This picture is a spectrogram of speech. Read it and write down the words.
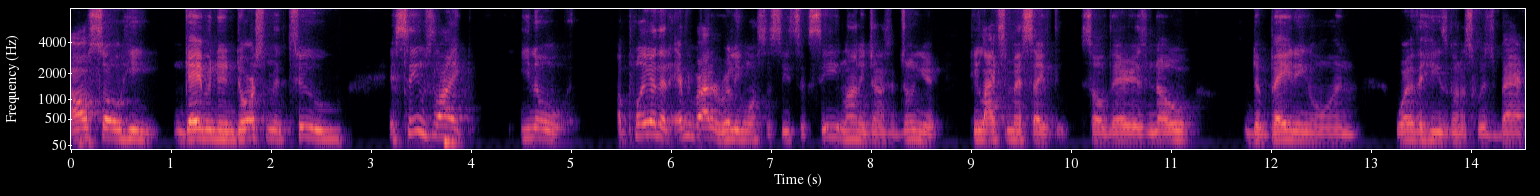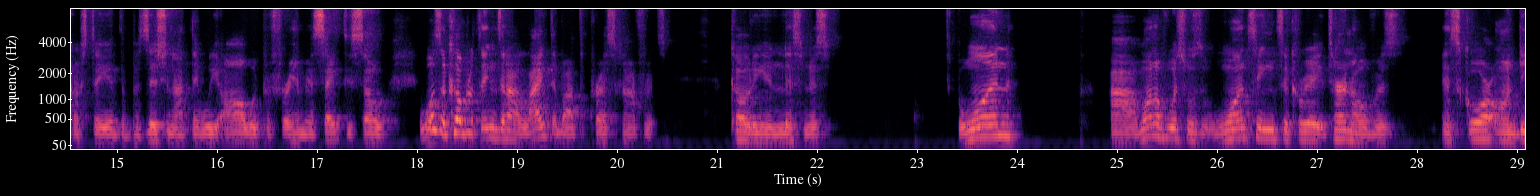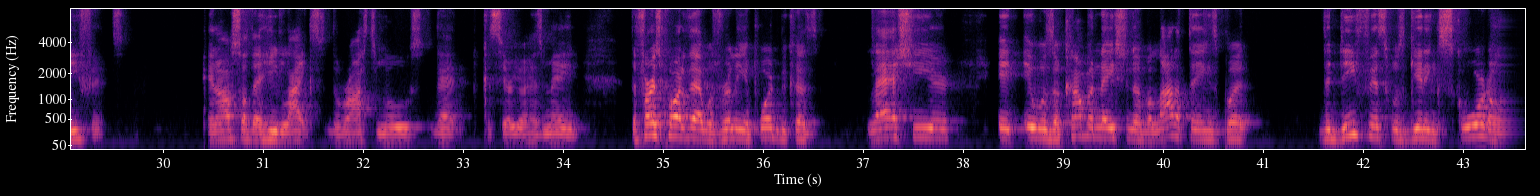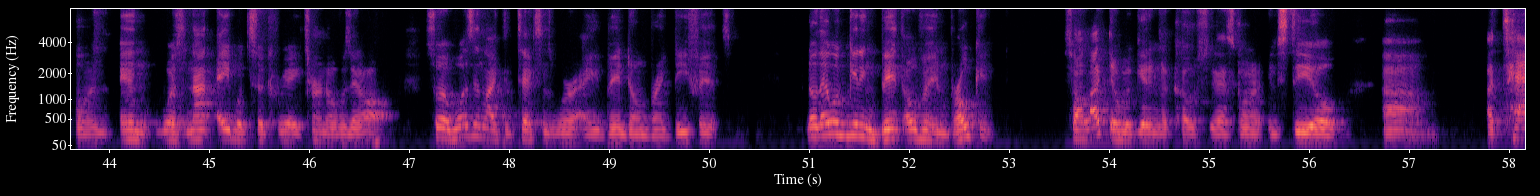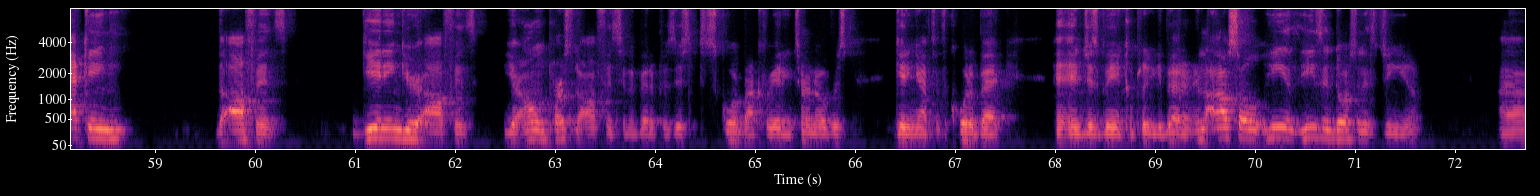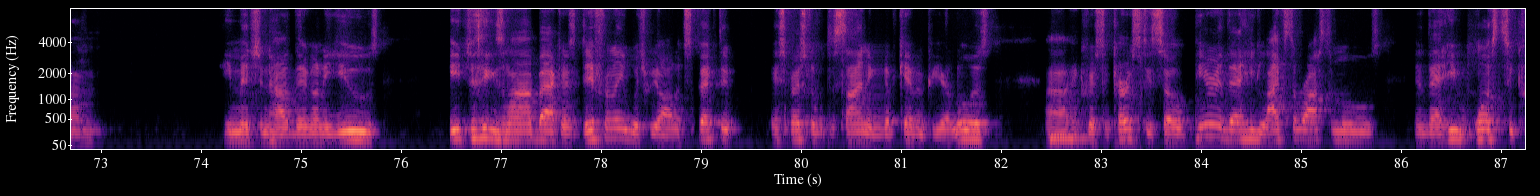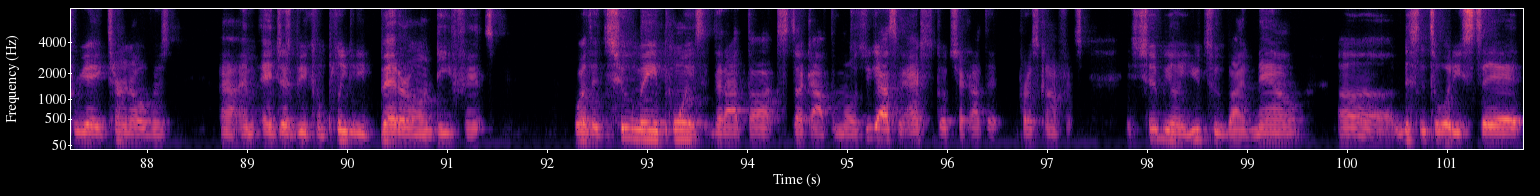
Also, he gave an endorsement to. It seems like you know a player that everybody really wants to see succeed, Lonnie Johnson Jr he likes him at safety. So there is no debating on whether he's going to switch back or stay at the position. I think we all would prefer him at safety. So it was a couple of things that I liked about the press conference, Cody and listeners. One, uh, one of which was wanting to create turnovers and score on defense, and also that he likes the roster moves that Caserio has made. The first part of that was really important because last year it, it was a combination of a lot of things, but the defense was getting scored on and was not able to create turnovers at all. So it wasn't like the Texans were a bend don't break defense. No, they were getting bent over and broken. So I like that we're getting a coach that's going to instill um, attacking the offense, getting your offense, your own personal offense in a better position to score by creating turnovers, getting after the quarterback and, just being completely better. And also, he he's endorsing his GM. Um, he mentioned how they're going to use each of these linebackers differently, which we all expected, especially with the signing of Kevin Pierre-Louis uh, and Christian Kirksey. So hearing that he likes the roster moves and that he wants to create turnovers uh, and, and, just be completely better on defense were the two main points that I thought stuck out the most. You guys can actually go check out that press conference it should be on YouTube by now. Uh, listen to what he said.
